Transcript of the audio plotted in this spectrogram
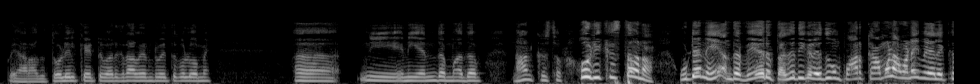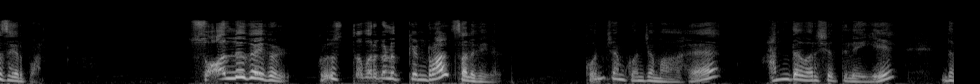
இப்போ யாராவது தொழில் கேட்டு வருகிறார்கள் என்று வைத்துக் கொள்வோமே நீ நீ எந்த மதம்? நான் கிறிஸ்தவன் ஓ நீ கிறிஸ்தவனா? உடனே அந்த வேறு தகுதிகள் எதுவும் பார்க்காமல் அவனை வேலைக்கு சேர்ப்பான். சலுகைகள். கிறிஸ்தவர்களுக்கென்றால் சலுகைகள். கொஞ்சம் கொஞ்சமாக அந்த வருஷத்திலேயே இந்த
